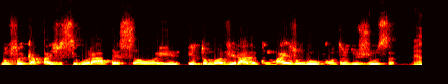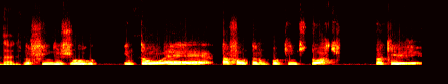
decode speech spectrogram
não foi capaz de segurar a pressão e, e tomou a virada com mais um gol contra do Jussa Verdade. no fim do jogo. Então, é, tá faltando um pouquinho de sorte. Só que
